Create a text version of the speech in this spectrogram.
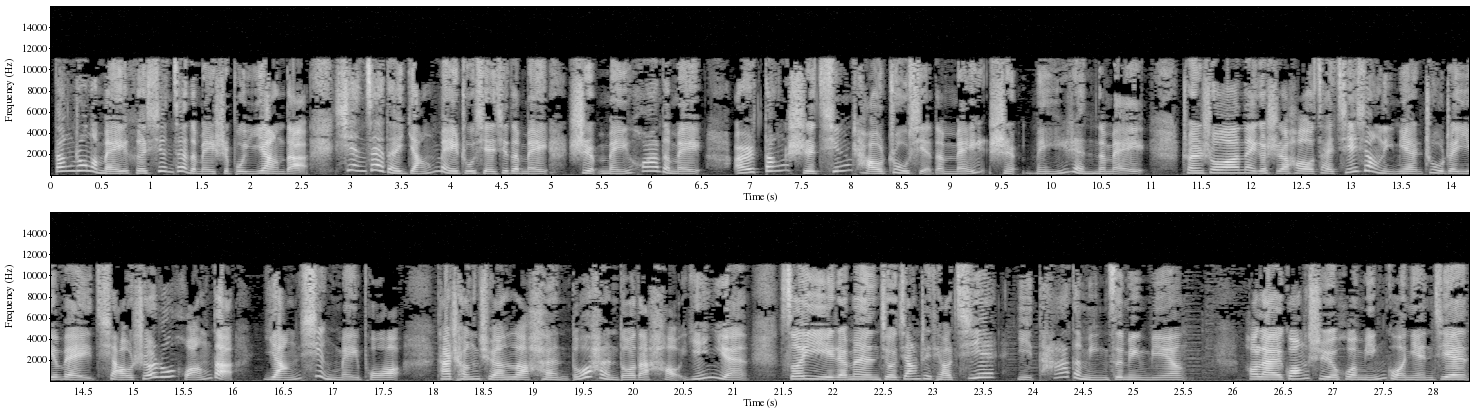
当中的梅和现在的梅是不一样的。现在的杨梅竹斜街的梅是梅花的梅，而当时清朝注写的梅是媒人的媒。传说那个时候在街巷里面住着一位巧舌如簧的杨姓媒婆，她成全了很多很多的好姻缘，所以人们就将这条街以她的名字命名。后来，光绪或民国年间，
